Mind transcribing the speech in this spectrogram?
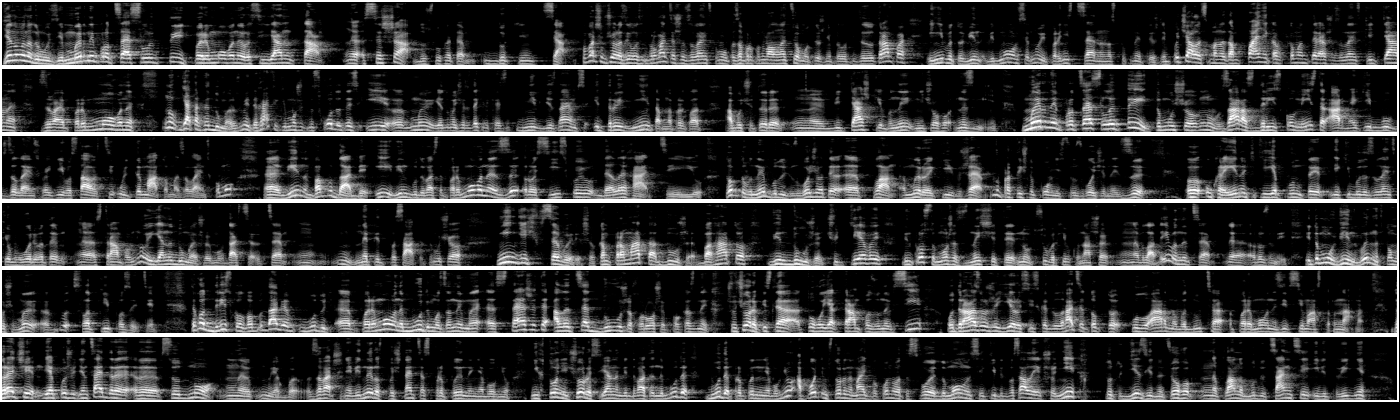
Є новина, друзі. Мирний процес летить. Перемовини росіян та е, США. Дослухайте до кінця. По-перше, вчора з'явилася інформація, що Зеленському запропонували на цьому тижні прилетіти до Трампа, і нібито він відмовився. Ну і переніс це на наступний тиждень. Почалась в мене там паніка в коментарях, що Зеленський тяне, зриває перемовини. Ну я так не думаю. Розумієте, графіки можуть не сходитись, і е, ми, я думаю, через декілька днів дізнаємося. І три дні, там, наприклад, або чотири е, відтяжки, вони нічого не змінять. Мирний процес летить, тому що ну зараз Дріскол, міністр армії, який був в Зеленського, який поставив ці ультиматуми Зеленському, е, він в Абу-Дабі і він буде вести перемовини з російською делегацією. Тобто вони будуть узгоджувати е, план миру, який вже ну практично повністю узгоджений з. е, Україною тільки є пункти, які буде Зеленський обговорювати з Трампом. Ну і я не думаю, що йому вдасться це ну, не підписати, тому що Міндіч все вирішив. Компромата дуже багато. Він дуже чуттєвий. Він просто може знищити ну всю верхівку нашої влади, і вони це е, розуміють. І тому він винен в тому, що ми е, в слабкій позиції. Так от Дріскол в Абу-Дабі будуть е, перемовини, будемо за ними е, стежити, але це дуже хороший показник. Що вчора, після того як Трамп позвонив всі. Одразу ж є російська делегація, тобто кулуарно ведуться перемовини зі всіма сторонами. До речі, як пишуть інсайдери, е, все одно м, ну якби завершення війни розпочнеться з припинення вогню. Ніхто нічого росіянам віддавати не буде. Буде припинення вогню, а потім сторони мають виконувати свої домовленості, які підписали. Якщо ні, то тоді згідно цього плану будуть санкції і відповідні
